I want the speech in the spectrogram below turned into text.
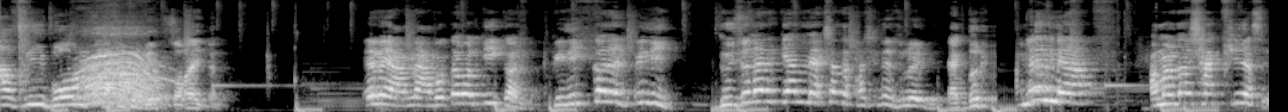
আজীবন চড়াই দেন। এমে আমি আবল তাবল কি করেন ফিনিক করেন ফিনিক দুইজনের কেমন একসাথে ফাঁসিতে ঝুলাই দিন একদরই আমার দ্বারা সাক্ষী আছে।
